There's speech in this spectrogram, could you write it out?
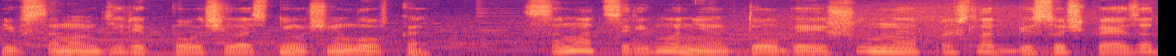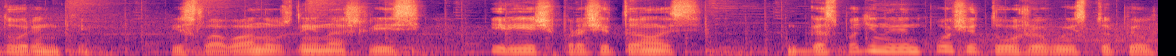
И в самом деле получилось не очень ловко. Сама церемония, долгая и шумная, прошла без сучка и задоринки. И слова нужные нашлись, и речь прочиталась. Господин Ринпоче тоже выступил,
